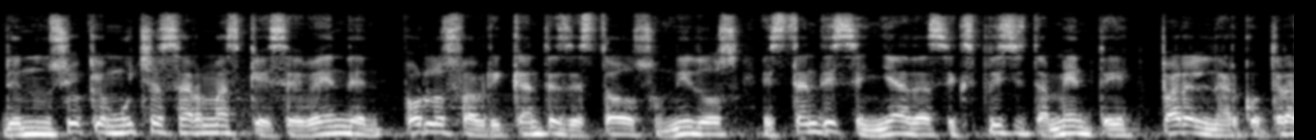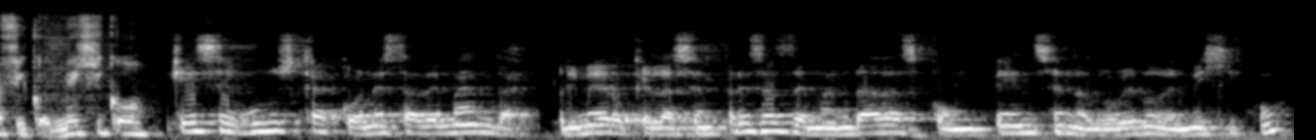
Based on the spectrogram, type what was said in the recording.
denunció que muchas armas que se venden por los fabricantes de Estados Unidos están diseñadas explícitamente para el narcotráfico en México. ¿Qué se busca con esta demanda? Primero, que las empresas demandadas compensen al gobierno de México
